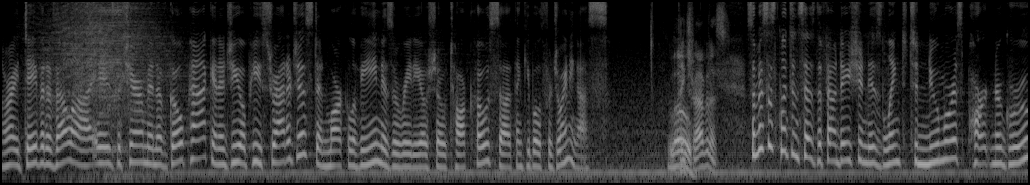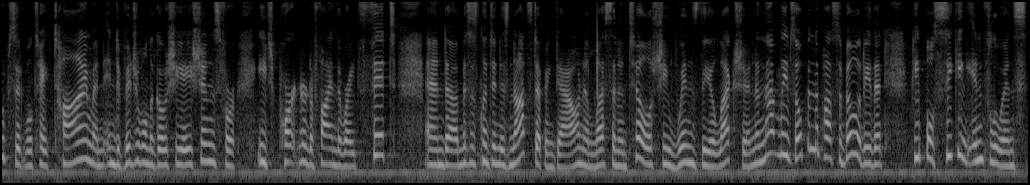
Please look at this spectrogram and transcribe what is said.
All right, David Avella is the chairman of GOPAC and a GOP strategist, and Mark Levine is a radio show talk host. Uh, thank you both for joining us. Hello. Thanks for having us. So Mrs. Clinton says the foundation is linked to numerous partner groups. It will take time and individual negotiations for each partner to find the right fit. And uh, Mrs. Clinton is not stepping down unless and until she wins the election. And that leaves open the possibility that people seeking influence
